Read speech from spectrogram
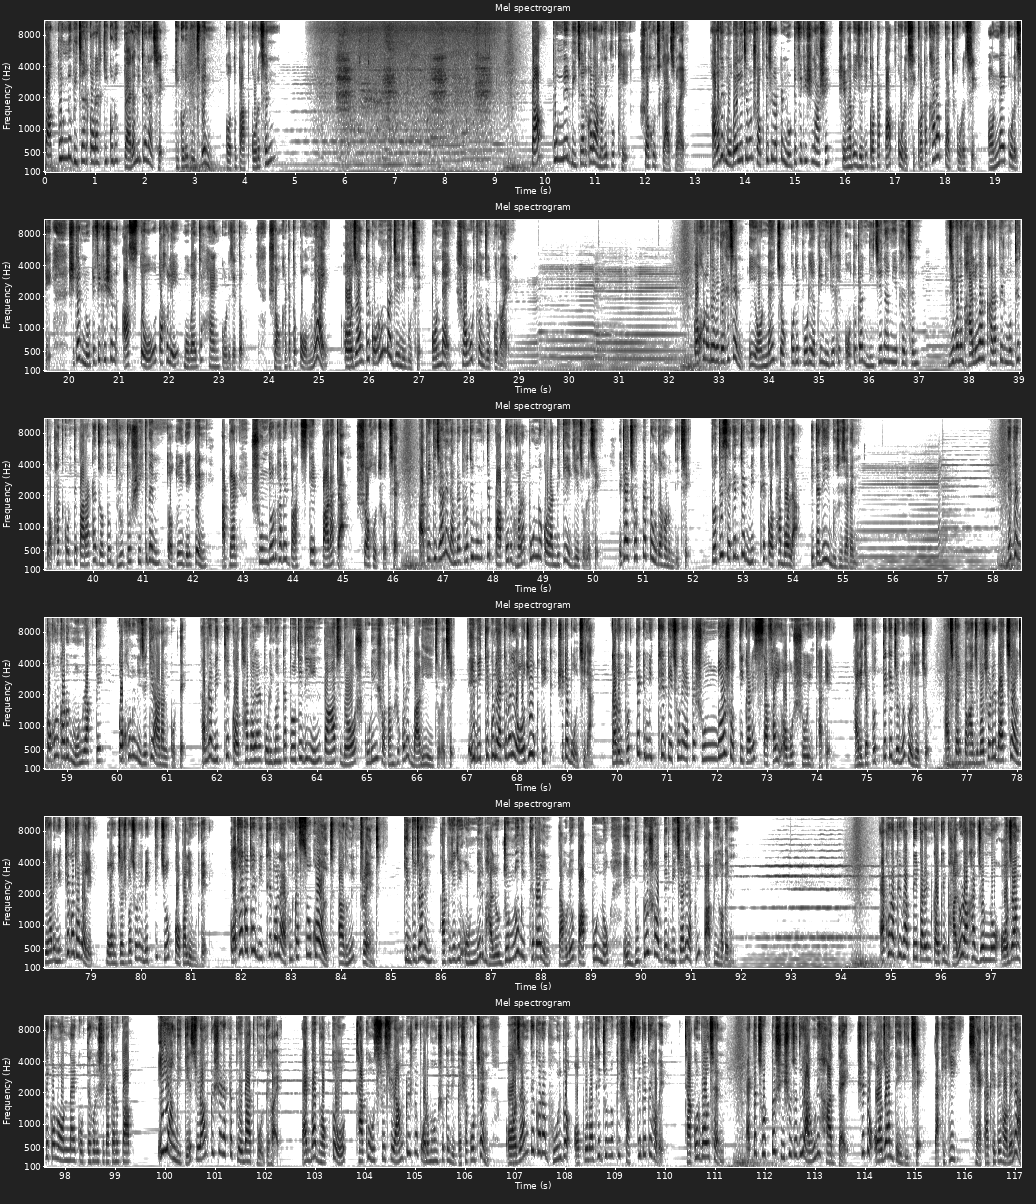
পাপ পুণ্য বিচার করার কি কোনো প্যারামিটার আছে? কি করে বুঝবেন? কত পাপ করেছেন? পাপ পুণ্যের বিচার করা আমাদের পক্ষে সহজ কাজ নয়। আমাদের মোবাইলে যেমন সবকিছুর একটা নোটিফিকেশন আসে, সেভাবেই যদি কটা পাপ করেছি, কটা খারাপ কাজ করেছি, অন্যায় করেছি, সেটার নোটিফিকেশন আসতো, তাহলে মোবাইলটা হ্যাং করে যেত। সংখ্যাটা তো কম নয়। অজান্তে করুন বা জেনে বুঝে। অন্যায় সমর্থনযোগ্য নয়। কখনো ভেবে দেখেছেন? এই অন্যায় চক্করে পড়ে আপনি নিজেকে কতটা নিচে নামিয়ে ফেলছেন? জীবনে ভালো আর খারাপের মধ্যে তফাত করতে পারাটা যত দ্রুত শিখবেন, ততই দেখবেন আপনার সুন্দরভাবে বাঁচতে পারাটা সহজ হচ্ছে। আপনি কি জানেন আমরা প্রতি মুহূর্তে পাপের ঘোড়া পূর্ণ করার দিকে এগিয়ে চলেছে? এটা ছোট্ট একটা উদাহরণ দিচ্ছি। প্রতি সেকেন্ডে মিথ্যে কথা বলা, এটা দিয়েই বুঝে যাবেন। দেখবেন কখনো কারোর মন রাখতে, কখনো নিজেকে আড়াল করতে। আমরা মিথ্যে কথা বলার পরিমাণটা প্রতিদিন পাঁচ, দশ, কুড়ি শতাংশ করে বাড়িয়েই চলেছে। এই মিথ্যেগুলো একেবারে অযৌক্তিক, সেটা বলছি না। কারণ প্রত্যেক মিথ্যের পেছনে একটা সুন্দর সত্যিকারের সাফাই অবশ্যই থাকে। আর এটা প্রত্যেকের জন্য প্রযোজ্য। আজকাল পাঁচ বছরের বাচ্চাও যে হারে মিথ্যে কথা বলে, পঞ্চাশ বছরের ব্যক্তির চোখ কপালে উঠবে। কথায় কথায় মিথ্যে বলা এখনকার সো কল্ড আধুনিক ট্রেন্ড কিন্তু জানেন, আপনি যদি অন্যের ভালোর জন্য মিথ্যে বলেন, তাহলেও পাপ পুণ্য এই দুটো শব্দের বিচারে আপনি পাপী হবেন। এখন আপনি ভাবতেই পারেন, কাউকে ভালো রাখার জন্য অজান্তে কোনো অন্যায় করতে হলে সেটা কেন পাপ? এই আঙ্গিকে শ্রীরামকৃষ্ণের একটা প্রবাদ বলতে হয়। একবার ভক্ত ঠাকুর শ্রী শ্রী রামকৃষ্ণ পরমহংসকে জিজ্ঞাসা করছেন, অজান্তে করা ভুল বা অপরাধের জন্য কি শাস্তি পেতে হবে? ঠাকুর বলছেন, একটা ছোট্ট শিশু যদি আগুনে হাত দেয় সে তো অজান্তেই দিচ্ছে। তাকে কি ছ্যাঁকা খেতে হবে না?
